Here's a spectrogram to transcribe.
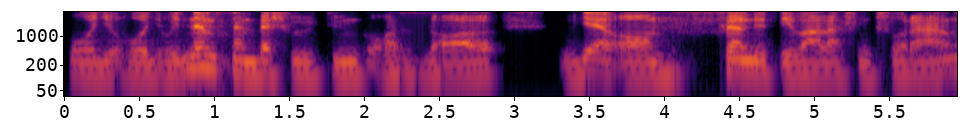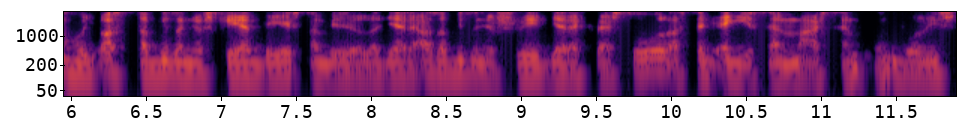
hogy, hogy, hogy nem szembesültünk azzal, ugye a felnőtté válásunk során, hogy azt a bizonyos kérdést, amiről a gyere, az a bizonyos svéd gyerekver szól, azt egy egészen más szempontból is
